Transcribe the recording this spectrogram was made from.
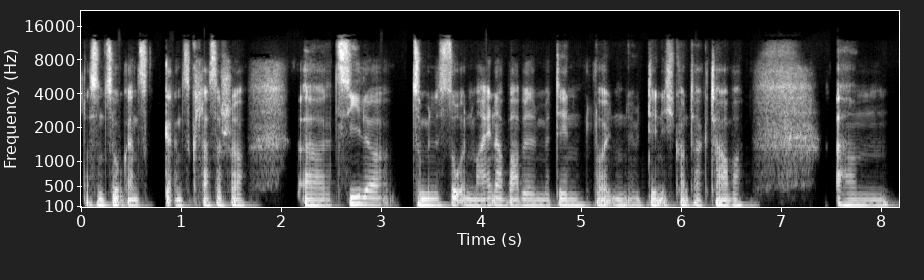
das sind so ganz, ganz klassische äh, Ziele, zumindest so in meiner Bubble mit den Leuten, mit denen ich Kontakt habe. Ähm,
